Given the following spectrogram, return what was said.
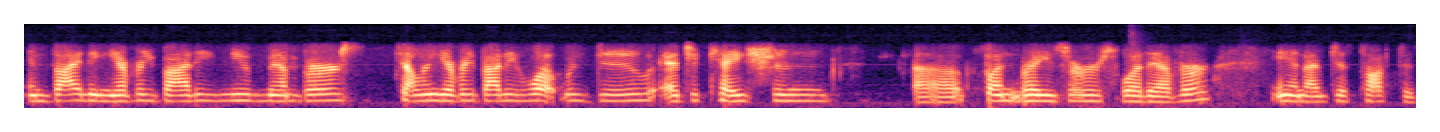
inviting everybody, new members, telling everybody what we do, education, uh, fundraisers, whatever. And I've just talked to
